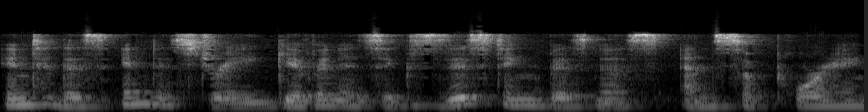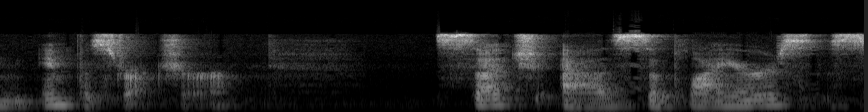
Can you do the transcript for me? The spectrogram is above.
into this industry given its existing business and supporting infrastructure, such as suppliers,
